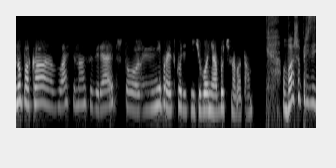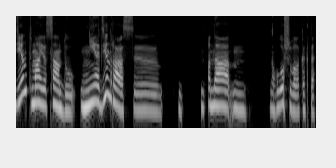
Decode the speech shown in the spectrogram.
Но пока власти нас уверяют, что не происходит ничего необычного там. Ваш президент Майя Санду не один раз э, она наголошивала как-то,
